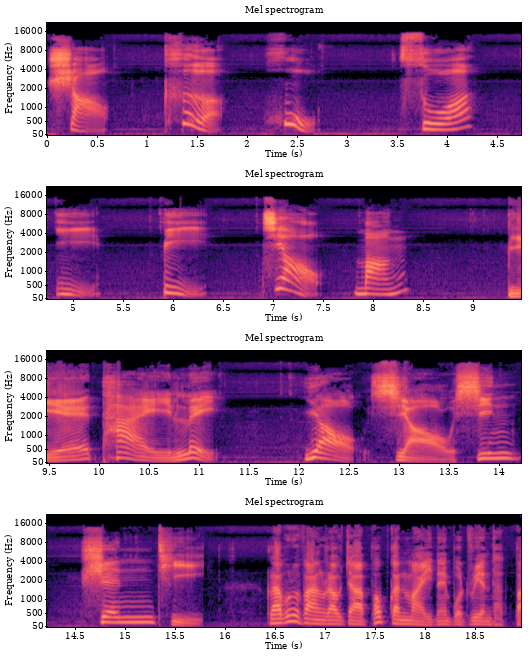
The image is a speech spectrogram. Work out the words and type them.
少客户，所以比较忙，别太累，要小心身体。กลับผู้ฟังเราจะพบกันใหม่ในบทเรียนถัดไป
